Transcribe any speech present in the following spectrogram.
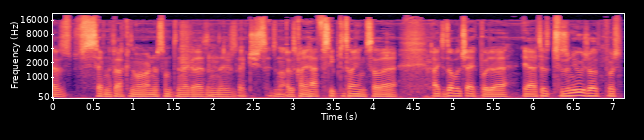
it was seven o'clock in the morning or something like that, and there was like she said, I was kind of half asleep at the time, so uh, I had to double check. But uh, yeah, it was, it was unusual, but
